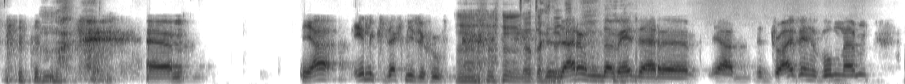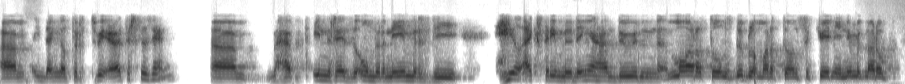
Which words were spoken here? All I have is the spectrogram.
um, ja, eerlijk gezegd niet zo goed. dat dus daarom dat wij daar uh, ja, de drive in gevonden hebben. Um, ik denk dat er twee uitersten zijn. Um, je hebt enerzijds de ondernemers die heel extreme dingen gaan doen. Marathons, dubbele marathons, ik weet niet, noem het maar op.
